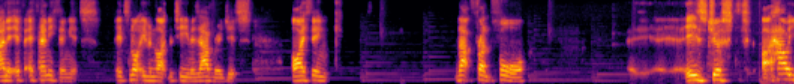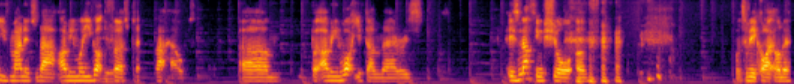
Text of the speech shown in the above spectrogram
and if, if anything, it's it's not even like the team is average. It's, I think, that front four is just uh, how you've managed that. I mean, well, you got the yeah. first pick, that helps. Um, but I mean, what you've done there is is nothing short of, to be quite honest,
